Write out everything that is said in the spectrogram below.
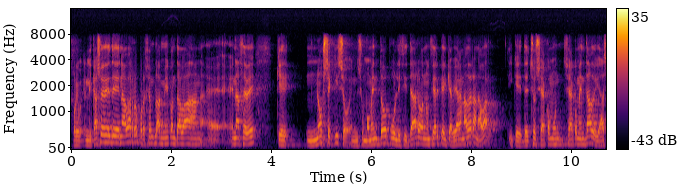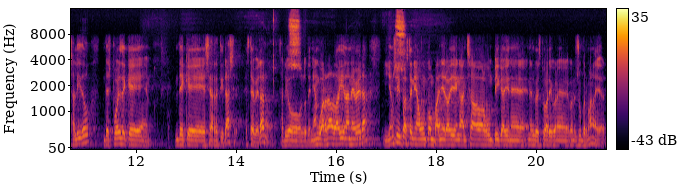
Porque en el caso de, de Navarro, por ejemplo, a mí me contaban eh, en ACB que no se quiso en su momento publicitar o anunciar que el que había ganado era Navarro. Y que de hecho se ha, comun- se ha comentado y ha salido después de que, de que se retirase este verano. Salió, lo tenían guardado ahí en la nevera. Y yo no sé si tú has tenido algún compañero ahí enganchado, algún pique ahí en el, en el vestuario con el, con el Supermanager.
